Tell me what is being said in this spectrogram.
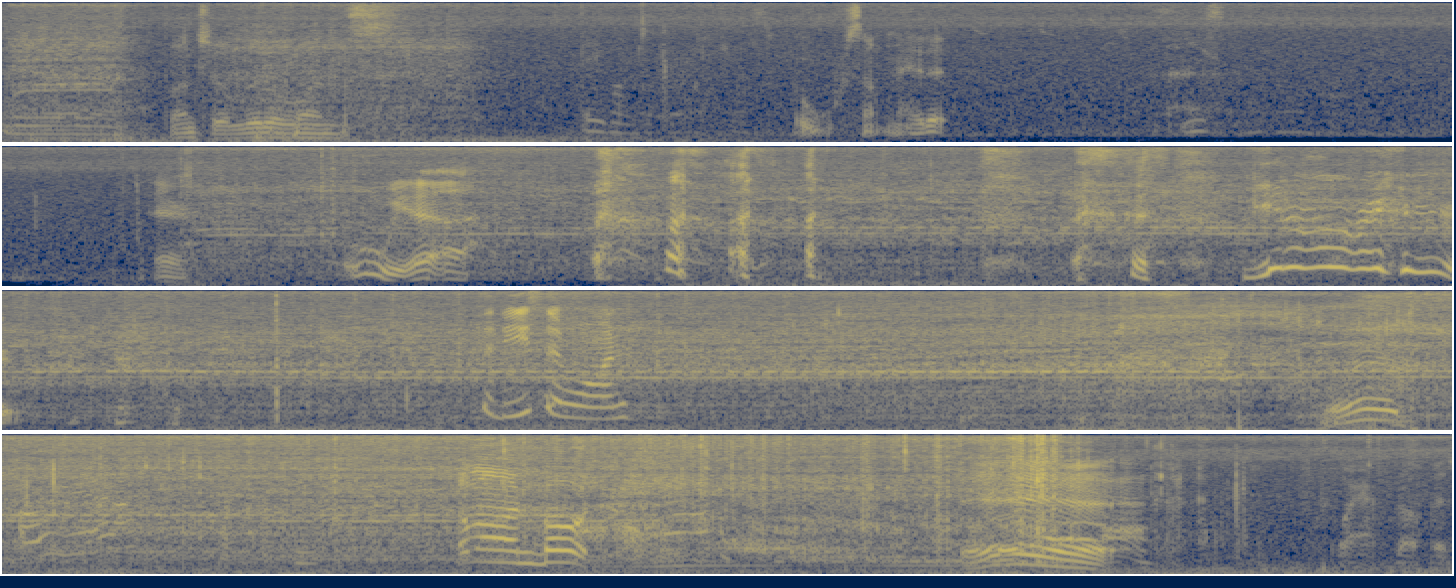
Yeah, bunch of little ones. Big ones are Oh, something hit it. good. There. Oh, yeah. Get him over here. It's a decent one. Good. Come on, boat. Yeah. Whacked up it.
